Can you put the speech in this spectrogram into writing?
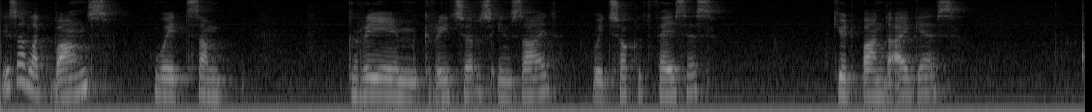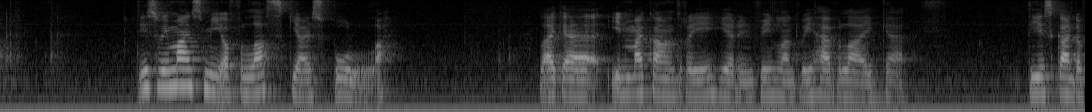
these are like buns with some cream creatures inside with chocolate faces. Cute panda, I guess. This reminds me of laskiaispulla. Like uh, in my country, here in Finland, we have like uh, these kind of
